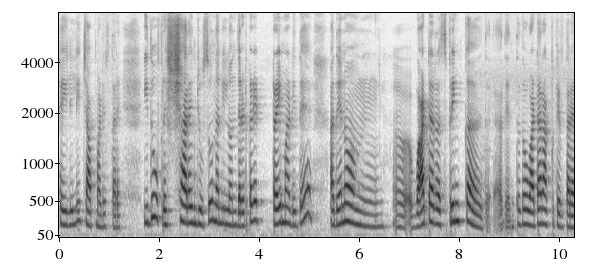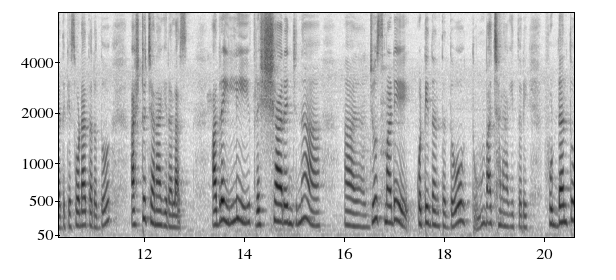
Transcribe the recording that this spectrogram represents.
ಶೈಲಿಲಿ ಚಾಪ್ ಮಾಡಿರ್ತಾರೆ. ಇದು ಫ್ರೆಶ್ ಆರೆಂಜ್ ಜ್ಯೂಸು ನಾನು ಇಲ್ಲೊಂದೆರಡು ಕಡೆ ಟ್ರೈ ಮಾಡಿದ್ದೆ. ಅದೇನೋ ವಾಟರ್ ಸ್ಪ್ರಿಂಕ್ ಅದೆಂಥದೋ ವಾಟರ್ ಹಾಕ್ಬಿಟ್ಟಿರ್ತಾರೆ, ಅದಕ್ಕೆ ಸೋಡಾ ಥರದ್ದು ಅಷ್ಟು ಚೆನ್ನಾಗಿರಲ್ಲ. ಆದರೆ ಇಲ್ಲಿ ಫ್ರೆಶ್ ಆರೆಂಜ್ನ ಜ್ಯೂಸ್ ಮಾಡಿ ಕೊಟ್ಟಿದ್ದಂಥದ್ದು ತುಂಬ ಚೆನ್ನಾಗಿತ್ತು ರೀ. ಫುಡ್ಡಂತೂ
